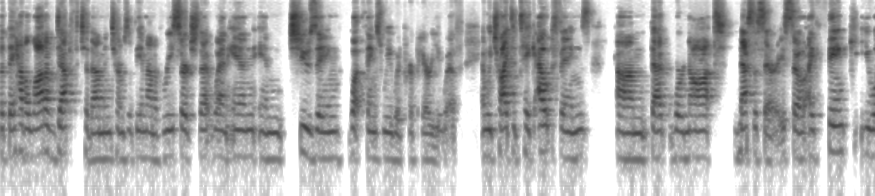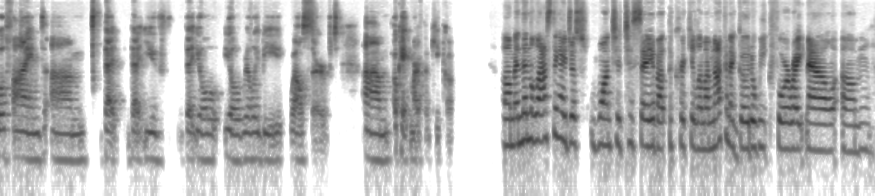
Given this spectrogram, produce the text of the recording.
but they have a lot of depth to them in terms of the amount of research that went in in choosing what things we would prepare you with. And we tried to take out things um, that were not necessary. So I think you will find um, that that you've that you'll you'll really be well served. Um, okay, Martha, keep going. Um, and then the last thing I just wanted to say about the curriculum, I'm not going to go to week four right now um,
